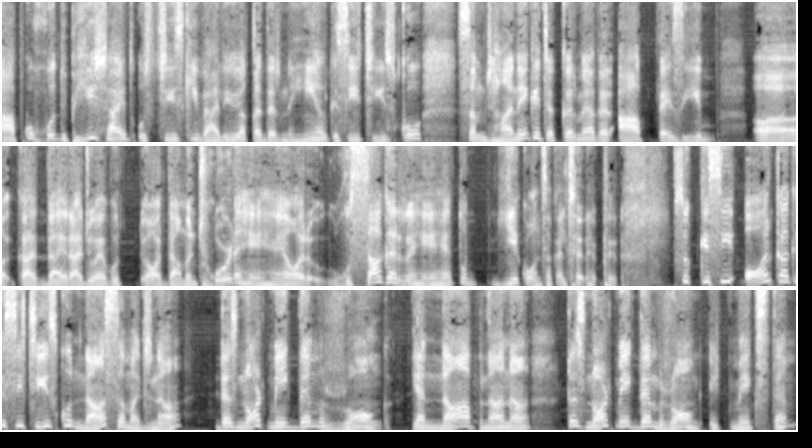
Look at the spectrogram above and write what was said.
आपको खुद भी शायद उस चीज़ की वैल्यू या कदर नहीं है और किसी चीज़ को समझाने के चक्कर में अगर आप तहजीब का दायरा जो है वो और दामन छोड़ रहे हैं और गुस्सा कर रहे हैं तो ये कौन सा कल्चर है फिर? सो so, किसी और का किसी चीज़ को ना समझना does not make them wrong या ना अपनाना does not make them wrong it makes them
